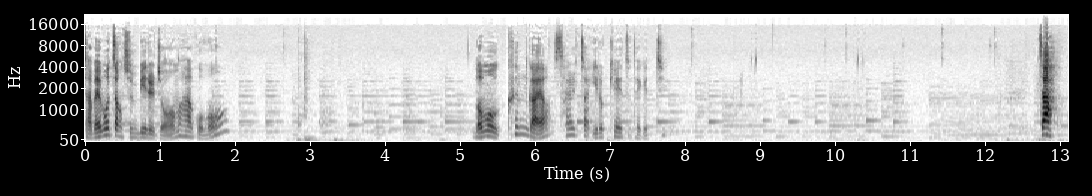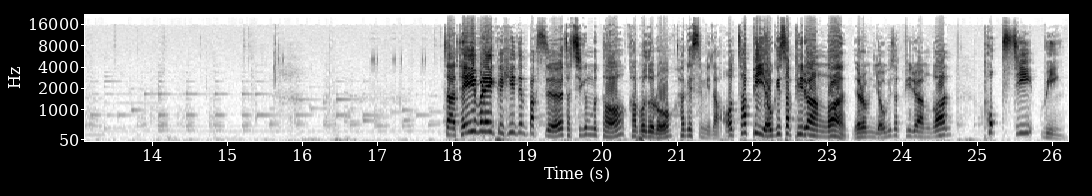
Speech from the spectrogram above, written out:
자, 메모장 준비를 좀 하고. 너무 큰가요? 살짝 이렇게 해도 되겠지? 자. 자, 데이브레이크 히든 박스. 자, 지금부터 가보도록 하겠습니다. 어차피 여기서 필요한 건, 여러분, 여기서 필요한 건, 폭시 윙.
